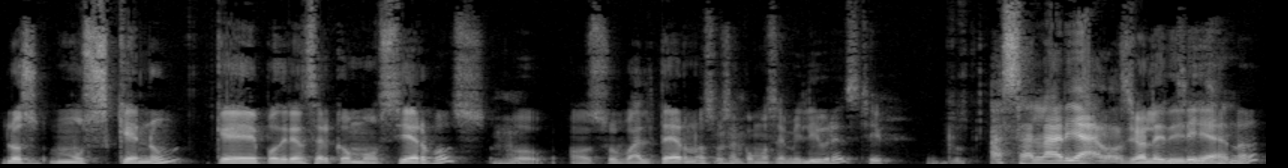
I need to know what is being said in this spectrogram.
los muskenum, que podrían ser como siervos o, o subalternos, o sea, como semilibres, Sí. pues, asalariados, yo le diría, Sí, sí. ¿no?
